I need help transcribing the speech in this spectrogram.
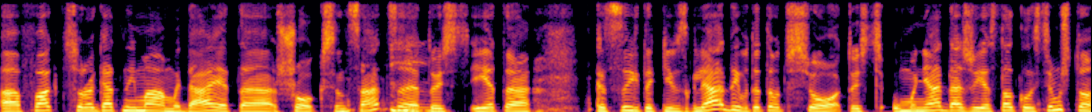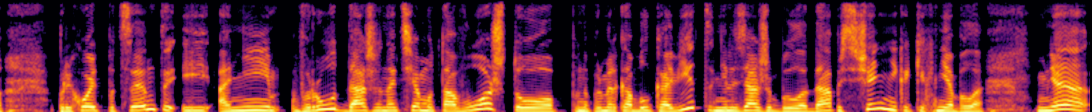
а, факт суррогатной мамы, да, это шок, сенсация, mm-hmm. то есть и это косые такие взгляды, и вот это вот все. То есть у меня даже я сталкивалась с тем, что приходят пациенты, и они врут даже на тему того, что, например, когда был ковид, нельзя же было, да, посещений никаких не было. У меня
